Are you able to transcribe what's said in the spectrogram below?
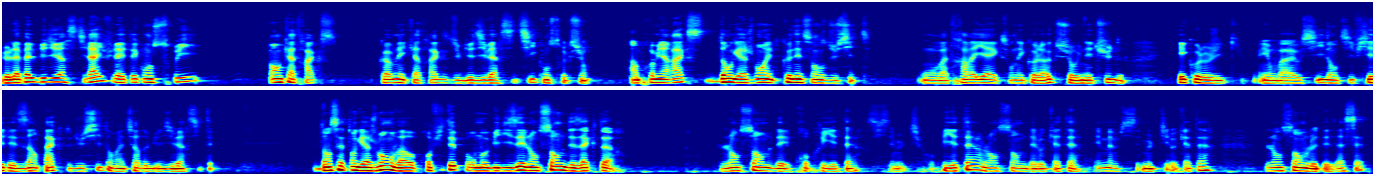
Le label Biodiversity Life, a été construit en quatre axes, comme les quatre axes du Biodiversity Construction. Un premier axe d'engagement et de connaissance du site, où on va travailler avec son écologue sur une étude écologique et on va aussi identifier les impacts du site en matière de biodiversité. Dans cet engagement, on va en profiter pour mobiliser l'ensemble des acteurs, l'ensemble des propriétaires, si c'est multipropriétaire, l'ensemble des locataires, et même si c'est multilocataire, l'ensemble des assets,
